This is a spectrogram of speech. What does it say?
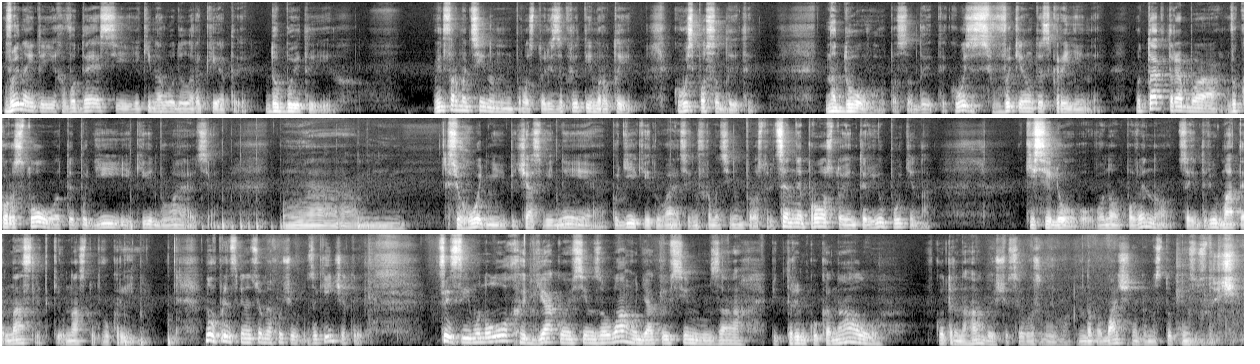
Винайти їх в Одесі, які наводили ракети, добити їх. В інформаційному просторі закрити їм роти, когось посадити, надовго посадити, когось викинути з країни. Отак треба використовувати події, які відбуваються ем, сьогодні під час війни, події, які відбуваються в інформаційному просторі. Це не просто інтерв'ю Путіна. Кісільову. Воно повинно це інтерв'ю мати наслідки у нас тут в Україні. Ну, в принципі, на цьому я хочу закінчити. Цей свій монолог. Дякую всім за увагу. Дякую всім за підтримку каналу, вкотре нагадую, що це важливо. До побачення, до наступних зустрічей.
